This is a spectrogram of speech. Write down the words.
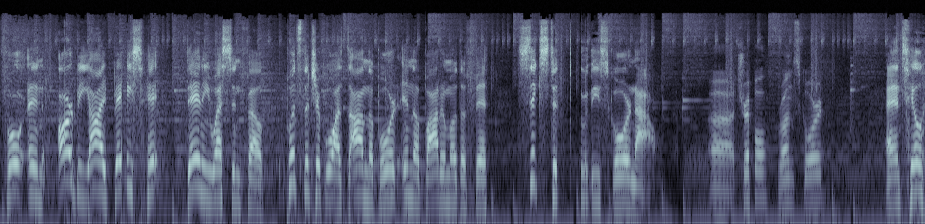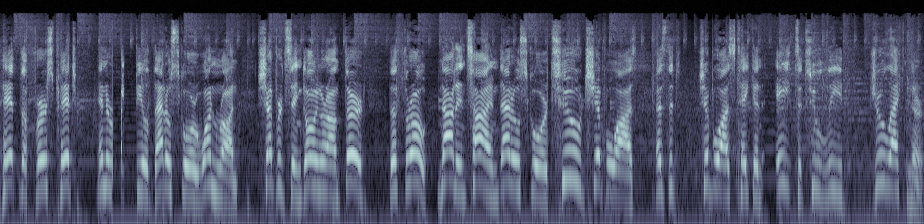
for an RBI base hit. Danny Westenfeld puts the Chippewas on the board in the bottom of the fifth. Six to two, the score now. Uh, triple run scored. And he'll hit the first pitch into right field. That'll score one run. Shepardson going around third. The throw not in time. That'll score two Chippewas as the Chippewas take an 8 to 2 lead. Drew Lechner,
